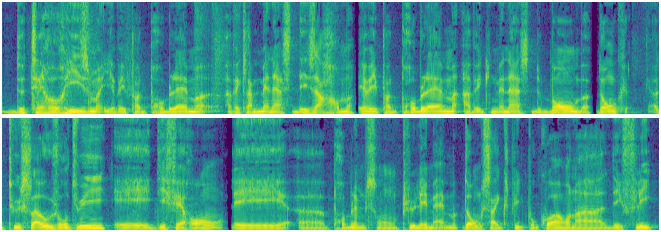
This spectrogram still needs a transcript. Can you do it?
de terrorisme, il n'y avait pas de problème avec la menace des armes, il n'y avait pas de problème avec une menace de bombes. Donc tout cela aujourd'hui est différent, les euh, problèmes sont plus les mêmes. Donc ça explique pourquoi on a des flics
